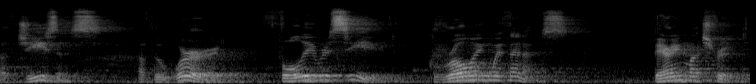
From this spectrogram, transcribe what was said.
of Jesus, of the Word, fully received, growing within us, bearing much fruit,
